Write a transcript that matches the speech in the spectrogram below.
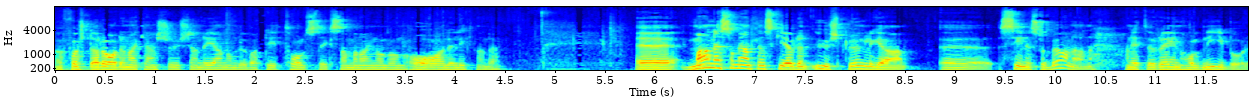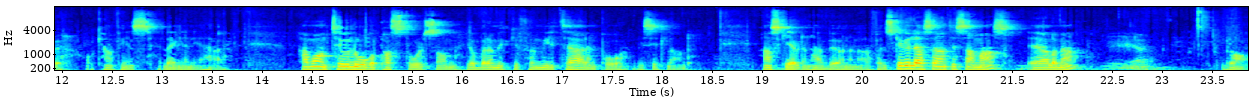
De första raderna kanske du kände igen om du varit i tolvstegssammanhang någon gång, A eller liknande. Eh, mannen som egentligen skrev den ursprungliga eh, sinnesrobönen, han heter Reinhold Niebuhr och han finns längre ner här. Han var en teolog och pastor som jobbade mycket för militären på, i sitt land. Han skrev den här bönen i alla fall. Ska vi läsa den tillsammans? Är alla med? Bra.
